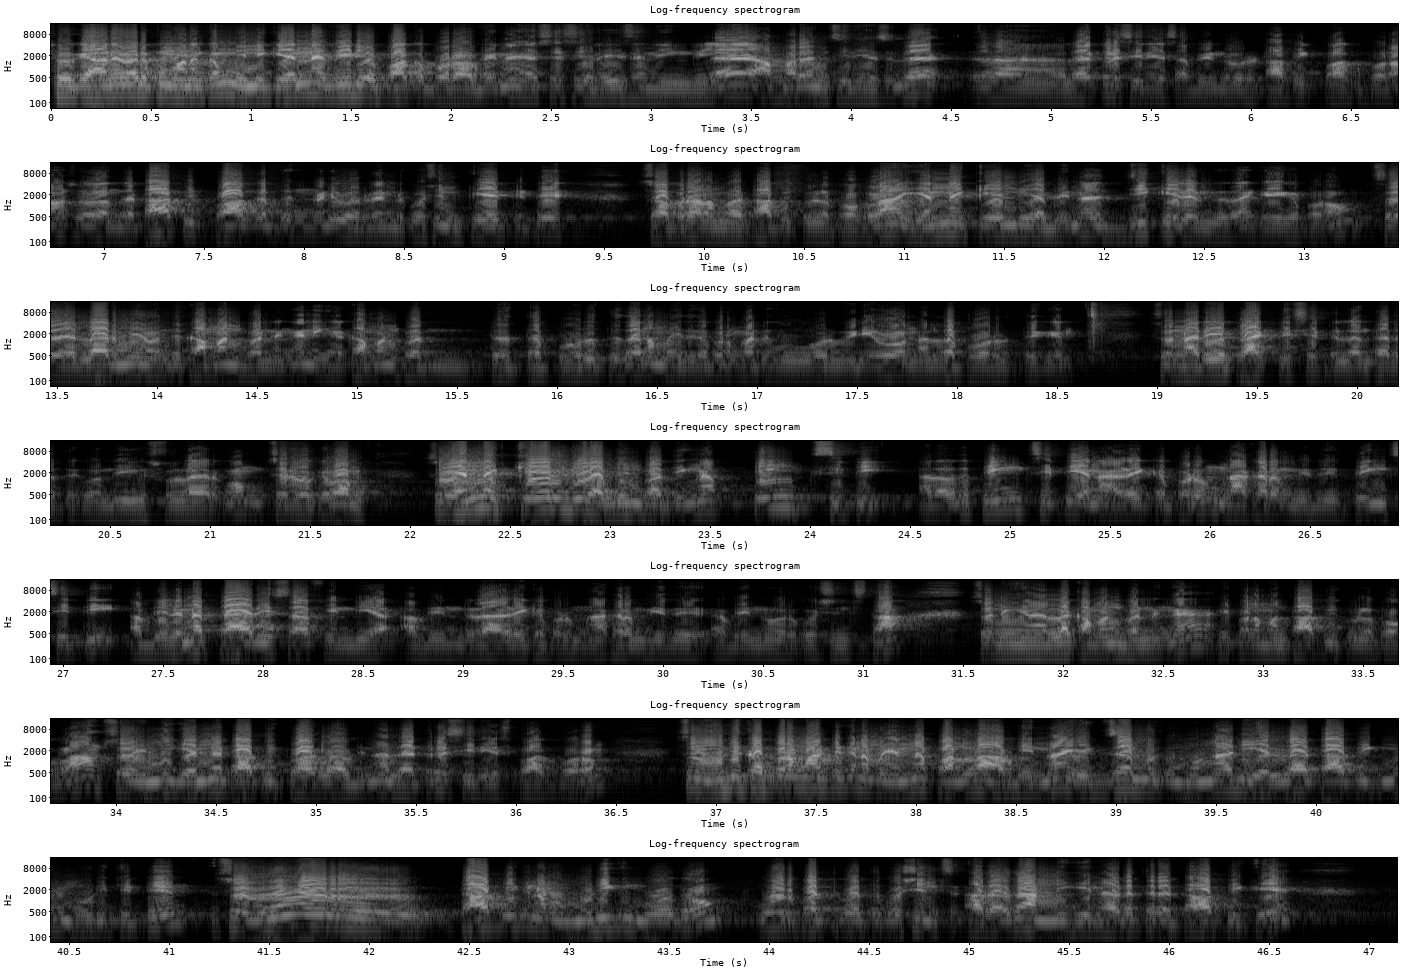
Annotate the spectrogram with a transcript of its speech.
So okay அனைவருக்கும் வணக்கம். இன்னைக்கு என்ன வீடியோ பார்க்க போறோம் அப்படின்னா எஸ்எஸ்சி ரீசனிங்ல அமரன் சீரியஸ்ல லெட்டர் சீரியஸ் அப்படின்ற ஒரு டாபிக் பார்க்க போறோம். ஸோ அந்த டாபிக் பார்க்கறதுக்கு முன்னாடி ஒரு ரெண்டு கொஸ்டின் கேட்டுட்டு ஸோ அப்புறம் நம்ம டாபிக் உள்ள போகலாம். என்ன கேள்வி அப்படின்னா ஜிகேல இருந்து தான் கேட்க போறோம். ஸோ எல்லாருமே வந்து கமெண்ட் பண்ணுங்க. நீங்க கமெண்ட் பண்றதை பொறுத்து தான் நம்ம இதுக்கப்புறம் மட்டும் ஒவ்வொரு வீடியோவோ நல்லா போறதுக்கு ஸோ நிறைய ப்ராக்டிஸ் செட் எல்லாம் தரத்துக்கு வந்து யூஸ்ஃபுல்லா இருக்கும். சரி ஓகேவா ஸோ என்ன கேள்வி அப்படின்னு பாத்தீங்கன்னா பிங்க் சிட்டி அதாவது பிங்க் சிட்டி என அழைக்கப்படும் நகரம் இது. பிங்க் சிட்டி அப்படி இல்லைன்னா பாரிஸ் ஆஃப் இந்தியா அப்படின்ற அழைக்கப்படும் நகரம் இது அப்படின்னு ஒரு கொஷின்ஸ் தான். ஸோ நீங்க நல்லா கமெண்ட் பண்ணுங்க. இப்போ நம்ம டாபிக் உள்ள போகலாம். ஸோ இன்னைக்கு என்ன டாபிக் பார்க்கலாம் அப்படின்னா லெட்டர் சீரியஸ் பார்க்க போறோம். ஸோ இதுக்கப்புறமாட்டுக்கு நம்ம என்ன பண்ணலாம் அப்படின்னா எக்ஸாமுக்கு முன்னாடி எல்லா டாபிக்குமே முடிச்சுட்டு ஸோ ஒவ்வொரு டாபிக் நம்ம முடிக்கும் போதும் ஒரு பத்து பத்து கொஷின்ஸ் அதாவது அன்னைக்கு நடத்துற டாபிக்கு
